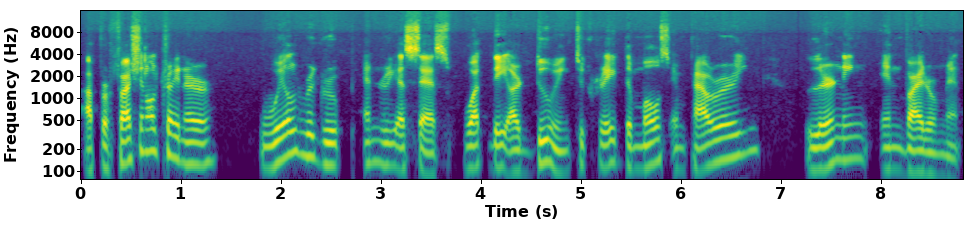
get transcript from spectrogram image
A professional trainer will regroup and reassess what they are doing to create the most empowering learning environment.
